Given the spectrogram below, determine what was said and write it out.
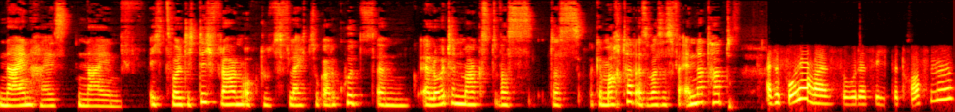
Nein heißt Nein. Ich wollte dich fragen, ob du es vielleicht sogar kurz ähm, erläutern magst, was das gemacht hat, also was es verändert hat. Also vorher war es so, dass sich Betroffene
